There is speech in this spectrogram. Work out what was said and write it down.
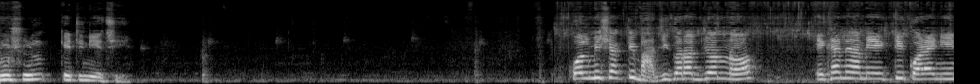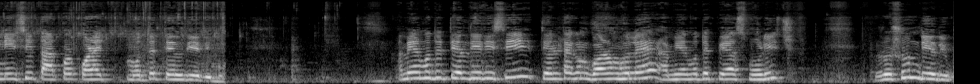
রসুন কেটে নিয়েছি। কলমি শাকটি ভাজি করার জন্য এখানে আমি একটি কড়াই নিয়ে নিয়েছি, তারপর কড়াইয়ের মধ্যে তেল দিয়ে দিব। আমি এর মধ্যে তেল দিয়ে দিছি, তেলটা এখন গরম হলে আমি এর মধ্যে পেঁয়াজ, মরিচ, রসুন দিয়ে দিব।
